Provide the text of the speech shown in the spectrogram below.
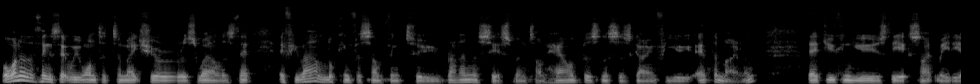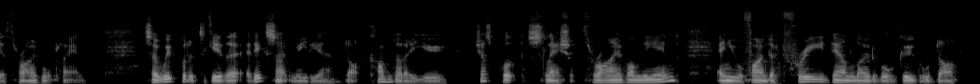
Well, one of the things that we wanted to make sure as well is that if you are looking for something to run an assessment on how business is going for you at the moment, that you can use the Excite Media Thrival plan. So we've put it together at excitemedia.com.au. Just put slash thrive on the end, and you'll find a free downloadable Google Doc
